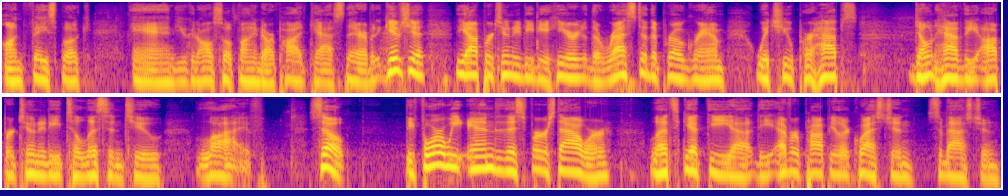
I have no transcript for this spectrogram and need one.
on Facebook and you can also find our podcast there. But it gives you the opportunity to hear the rest of the program, which you perhaps don't have the opportunity to listen to live. So, before we end this first hour, let's get the uh, the ever popular question, Sebastian.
